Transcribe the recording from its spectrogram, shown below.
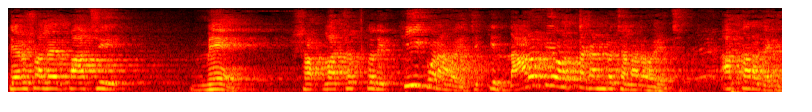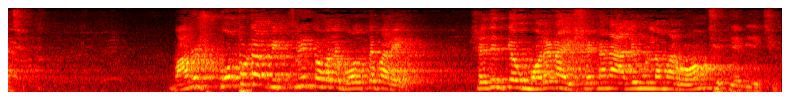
তেরো সালের পাঁচই মে শাপলা চত্বরে কি করা হয়েছে, কি নারকীয় হত্যাকাণ্ড চালানো হয়েছে, আপনারা দেখেছেন। মানুষ কতটা বিকৃত হলে বলতে পারে, সেদিন কেউ মরে নাই, সেখানে আলিমুল্লামা রং ছিটিয়ে দিয়েছিল।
